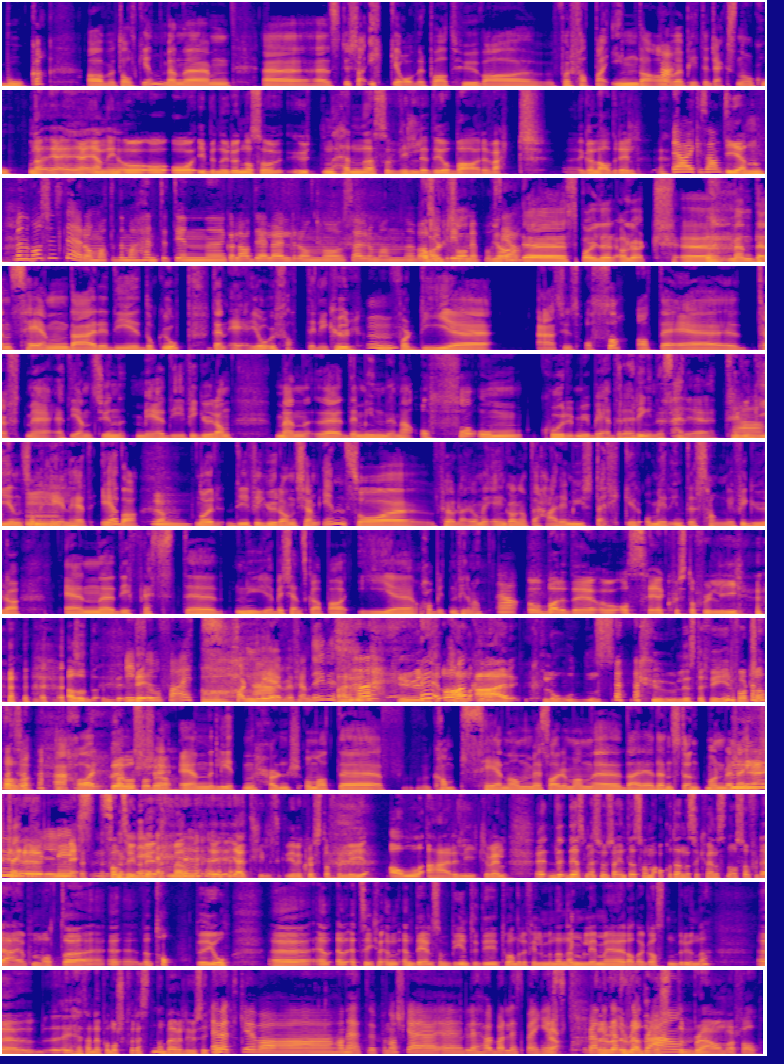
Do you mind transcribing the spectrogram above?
boka av Tolkien, men eh, eh, jeg stussa ikke over på at hun var forfatta inn da, av Nei. Peter Jackson og co. Nei, jeg, jeg er enig, og, og, og i bunn og grunn, også uten henne, så ville det jo bare vært Galadriel Ja, ikke sant? igjen. Men hva syns dere om at de har hentet inn eh, Galadriel og Elrond og Sauroman? Hva Altså, de driver med på ja, sida? Eh, spoiler alert, eh, men den scenen der de dukker opp, den er jo ufattelig kul. Fordi eh, jeg syns også at det er tøft med et gjensyn med de figurene. Men det, det minner meg også om hvor mye bedre Ringenes herre-trilogien som helhet er, da. Når de figurene kommer inn, så eh, føler jeg jo med en gang at det her er mye sterkere og mer interessante figurer enn de fleste nye bekjentskaper i eh, Hobbiten-filmene. Ja. Og bare det å, å se Christopher Lee altså, det, I full fight. Han lever fremdeles! Herregud, han er klodens kuleste fyr fortsatt, altså. Jeg har kanskje en liten hunch om at eh, kampscenene med Saruman, eh, der er det en stuntmann med skjegg. Mest sannsynlig, men eh, jeg tilskriver Christopher Lee all ære likevel. Eh, Det, det som jeg syns er interessant med akkurat denne sekvensen også, for det er jo på en måte eh, Det topper jo eh, en, et, sekven- en del som begynte i de to andre filmene, nemlig med Radagasten Brune. Eh, Heter han det på norsk, forresten? Da ble jeg veldig usikker. Jeg vet ikke hva han heter på norsk. Jeg, har bare lest på engelsk. Ja. Radagast the Radagast the Brown. Brown, i hvert fall.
